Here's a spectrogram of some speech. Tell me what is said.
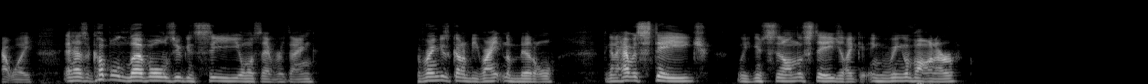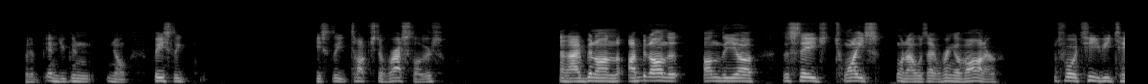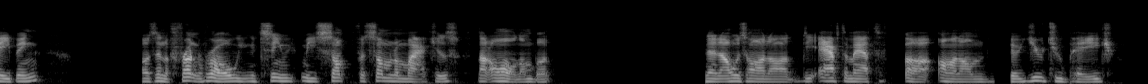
That way. It has a couple levels, you can see almost everything. The ring is to be right in the middle. They're to have a stage where you can sit on the stage like in Ring of Honor. And you can, you know, basically basically touch the wrestlers. And I've been on I've been on the on the uh the stage twice when I was at Ring of Honor for a TV taping. I was in the front row. You can see me some for some of the matches, not all of them, but then I was on uh, the aftermath uh, on um, their YouTube page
